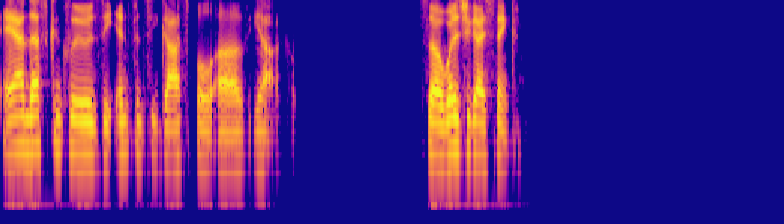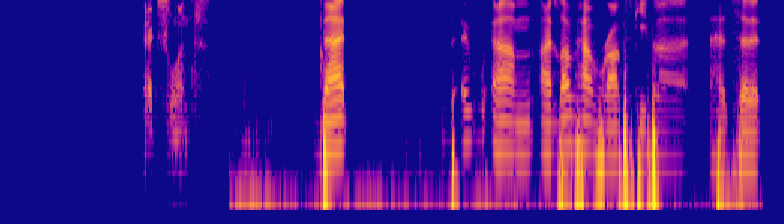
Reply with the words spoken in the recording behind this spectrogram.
And thus concludes the infancy gospel of Yaakov. So, what did you guys think? Excellent. That um, I love how Rob Skiba had said it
